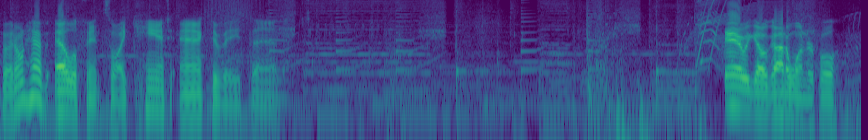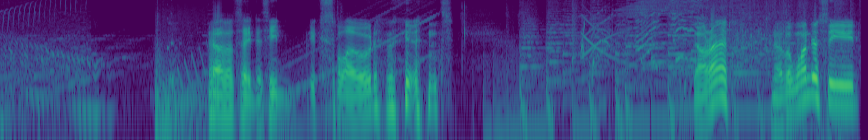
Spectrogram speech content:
So I don't have elephant, so I can't activate that. There we go, got a wonderful. I was about to say, does he explode? Alright, another Wonder Seed.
